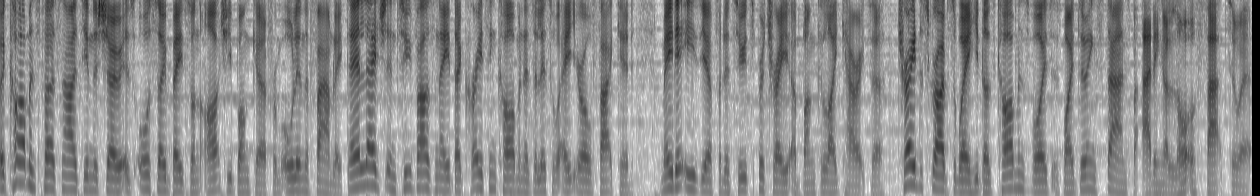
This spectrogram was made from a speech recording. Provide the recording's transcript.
But Cartman's personality in the show is also based on Archie Bunker from All in the Family. They alleged in 2008 that creating Cartman as a little 8 year old fat kid made it easier for the two to portray a Bunker like character. Trey describes the way he does Cartman's voice is by doing Stan's but adding a lot of fat to it.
